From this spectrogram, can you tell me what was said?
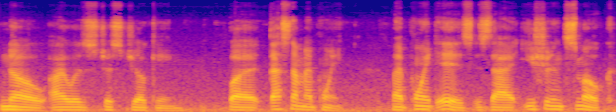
No, I was just joking. But that's not my point. My point is, is that you shouldn't smoke,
